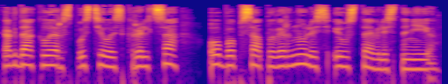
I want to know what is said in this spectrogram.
Когда Клэр спустилась с крыльца, оба пса повернулись и уставились на нее.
